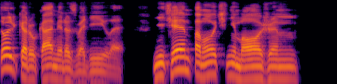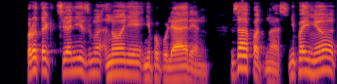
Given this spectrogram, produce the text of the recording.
только руками разводило. Ничем помочь не можем. Протекционизм но не непопулярен. Запад нас не поймет.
